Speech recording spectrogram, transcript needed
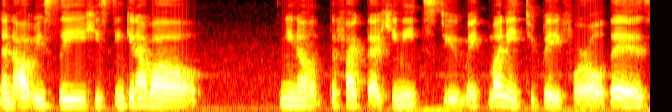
and obviously he's thinking about you know the fact that he needs to make money to pay for all this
